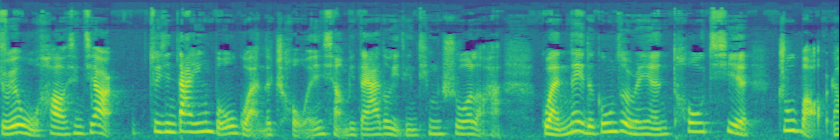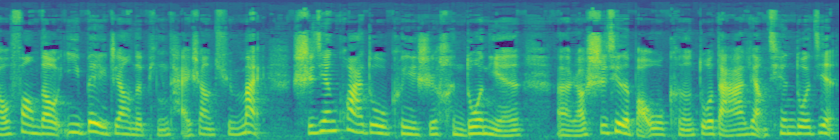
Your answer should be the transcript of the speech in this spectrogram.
九月五号，星期二。最近大英博物馆的丑闻，想必大家都已经听说了哈。馆内的工作人员偷窃珠宝，然后放到易贝这样的平台上去卖，时间跨度可以是很多年，呃，然后失窃的宝物可能多达两千多件。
